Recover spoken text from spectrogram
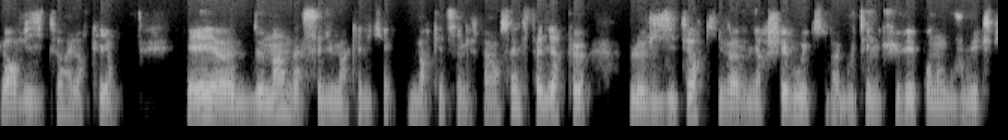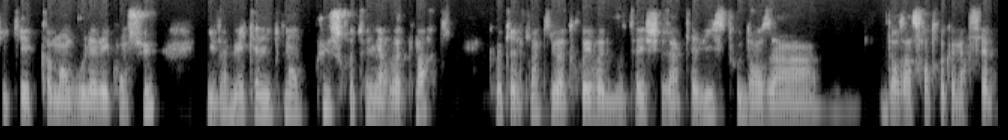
leurs visiteurs et leurs clients. Et demain, bah, c'est du marketing, expérientiel, c'est-à-dire que le visiteur qui va venir chez vous et qui va goûter une cuvée pendant que vous lui expliquez comment vous l'avez conçue, il va mécaniquement plus retenir votre marque que quelqu'un qui va trouver votre bouteille chez un caviste ou dans un, dans un centre commercial.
